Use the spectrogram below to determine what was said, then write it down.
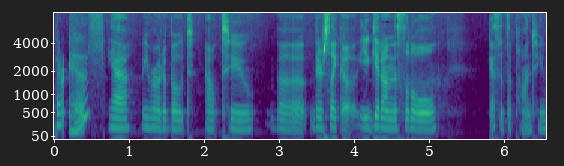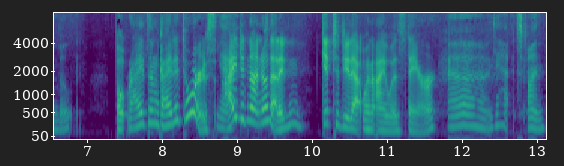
There is? Yeah, we rode a boat out to the. There's like a you get on this little. I guess it's a pontoon boat. Boat rides and guided tours. Yeah. I did not know that. I didn't get to do that when I was there. Uh, yeah, it's fun.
